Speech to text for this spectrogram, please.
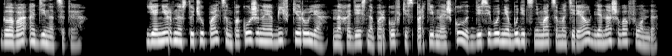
Глава 11. Я нервно стучу пальцем по кожаной обивке руля, находясь на парковке спортивной школы, где сегодня будет сниматься материал для нашего фонда,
